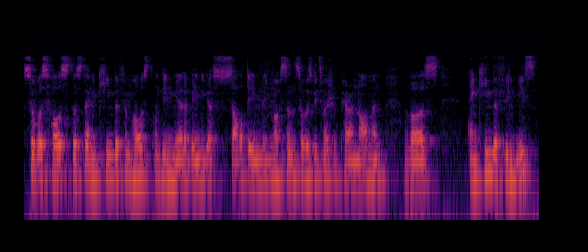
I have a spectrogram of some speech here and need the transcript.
sowas hast, dass du einen Kinderfilm hast und ihn mehr oder weniger saudämlich machst, sondern sowas wie zum Beispiel Paranorman, was ein Kinderfilm ist,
